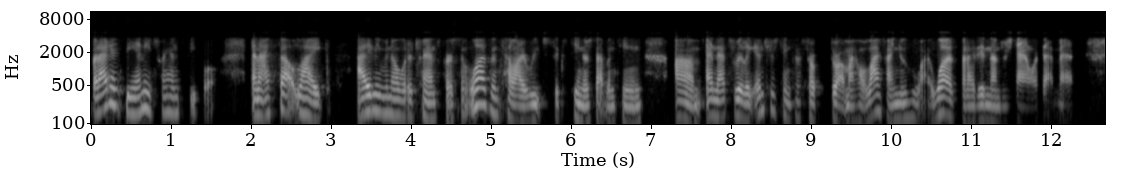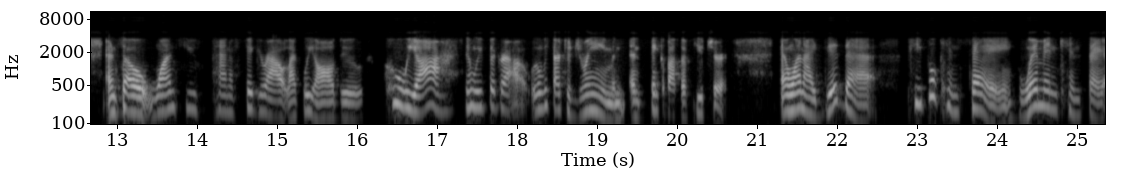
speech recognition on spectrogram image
but I didn't see any trans people. And I felt like I didn't even know what a trans person was until I reached 16 or 17. Um, and that's really interesting because throughout my whole life, I knew who I was, but I didn't understand what that meant. And so once you kind of figure out, like we all do, who we are, then we figure out when we start to dream and, and think about the future. And when I did that, people can say, women can say,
